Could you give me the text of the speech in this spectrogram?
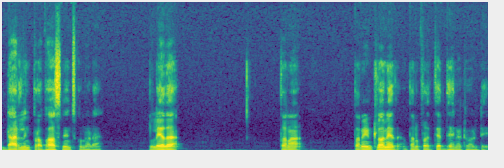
డార్లింగ్ ప్రభాస్ని ఎంచుకున్నాడా? లేదా తన తన ఇంట్లోనే తన ప్రత్యర్థి అయినటువంటి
